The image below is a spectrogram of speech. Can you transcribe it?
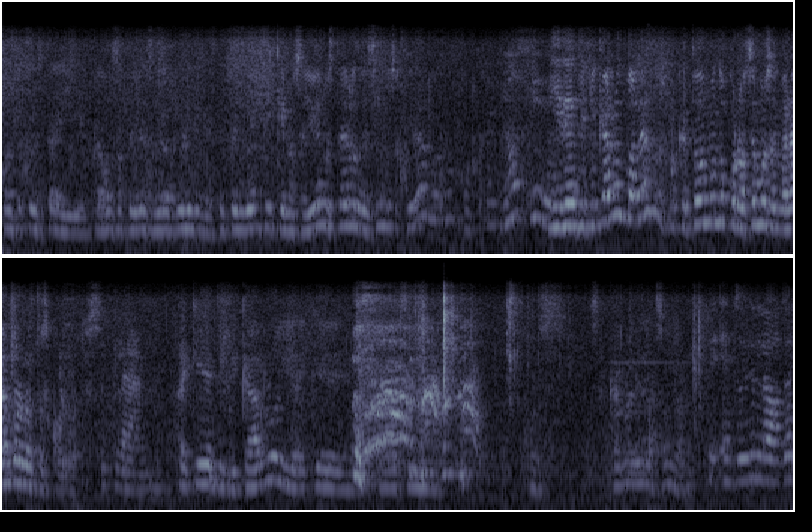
Cuánto cuesta y vamos a pedir a la seguridad pública que esté pendiente y que nos ayuden ustedes los vecinos a cuidarlo, ¿no? No, sí. Identificar los malandros, porque todo el mundo conocemos el malandro en nuestras colonias. Claro. Hay que identificarlo y hay que así, pues, sacarlo de la zona, ¿no? Sí, entonces la otra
